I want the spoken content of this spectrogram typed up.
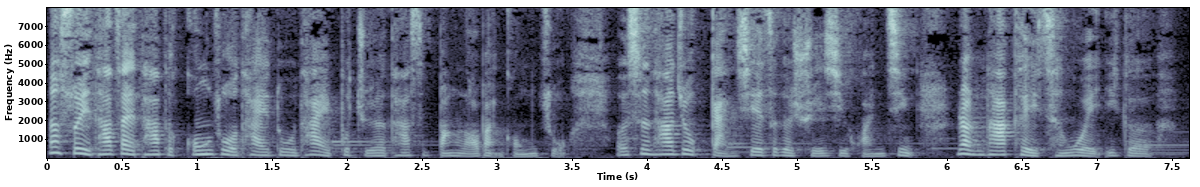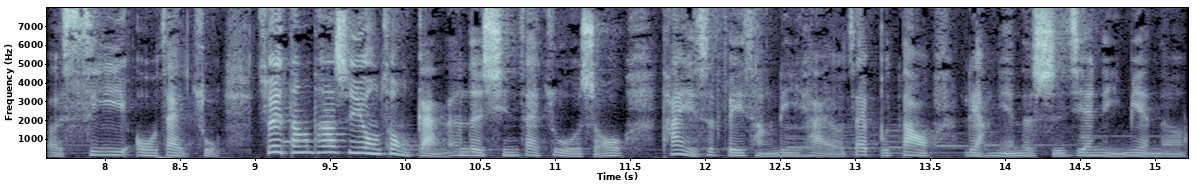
那所以他在他的工作态度，他也不觉得他是帮老板工作，而是他就感谢这个学习环境，让他可以成为一个呃 CEO 在做。所以当他是用这种感恩的心在做的时候，他也是非常厉害哦，在不到两年的时间里面呢，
